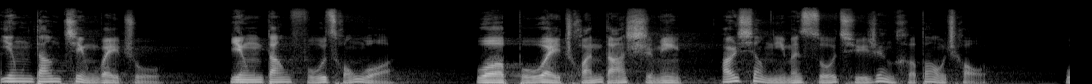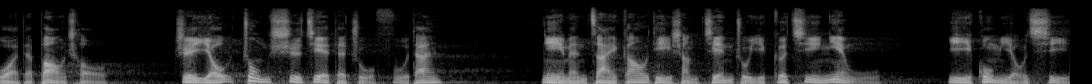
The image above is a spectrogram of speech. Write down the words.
应当敬畏主，应当服从我。我不为传达使命而向你们索取任何报酬，我的报酬只由众世界的主负担。”你们在高地上建筑一个纪念物，以供游戏；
